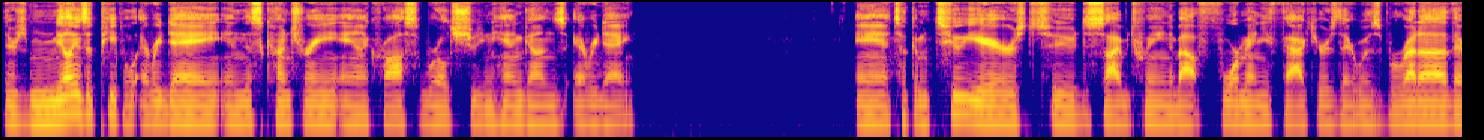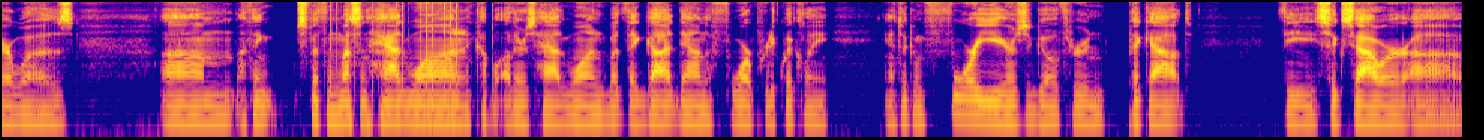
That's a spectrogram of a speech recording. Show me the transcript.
there's millions of people every day in this country and across the world shooting handguns every day. And it took them two years to decide between about four manufacturers. There was Beretta, there was um, I think Smith and Wesson had one, and a couple others had one, but they got down to four pretty quickly, and it took them four years to go through and pick out the Sig Sauer uh,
